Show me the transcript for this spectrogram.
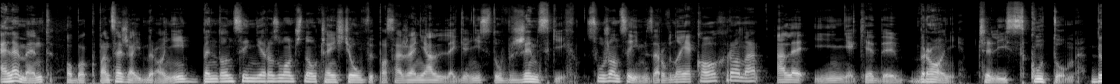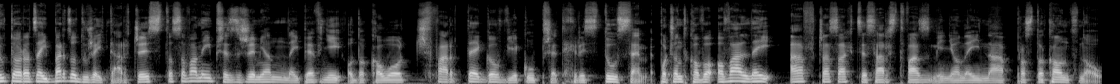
Element obok pancerza i broni, będący nierozłączną częścią wyposażenia legionistów rzymskich, służący im zarówno jako ochrona, ale i niekiedy broń czyli skutum. Był to rodzaj bardzo dużej tarczy, stosowanej przez Rzymian najpewniej od około IV wieku przed Chrystusem. Początkowo owalnej, a w czasach cesarstwa zmienionej na prostokątną.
